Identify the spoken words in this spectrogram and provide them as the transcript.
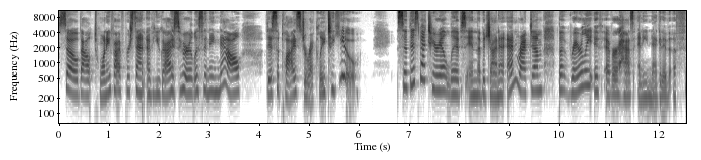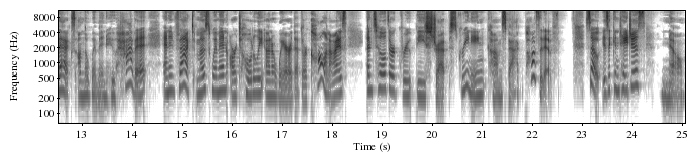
So, about 25% of you guys who are listening now, this applies directly to you. So, this bacteria lives in the vagina and rectum, but rarely, if ever, has any negative effects on the women who have it. And in fact, most women are totally unaware that they're colonized until their group B strep screening comes back positive. So, is it contagious? No.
